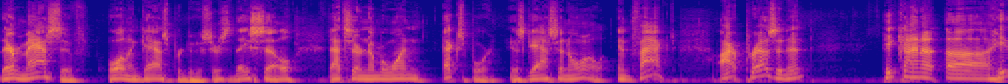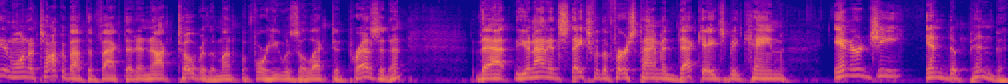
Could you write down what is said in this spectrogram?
They're massive oil and gas producers. They sell, that's their number one export is gas and oil. In fact, our president, he kind of uh, he didn't want to talk about the fact that in October, the month before he was elected president, that the United States, for the first time in decades, became energy independent.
